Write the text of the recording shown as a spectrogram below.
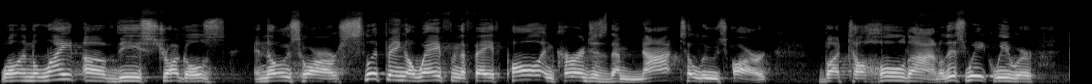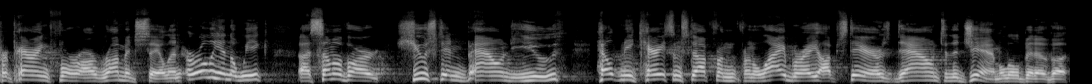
Well, in the light of these struggles and those who are slipping away from the faith, Paul encourages them not to lose heart, but to hold on. Well, this week we were preparing for our rummage sale, and early in the week, uh, some of our Houston bound youth helped me carry some stuff from, from the library upstairs down to the gym, a little bit of a,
